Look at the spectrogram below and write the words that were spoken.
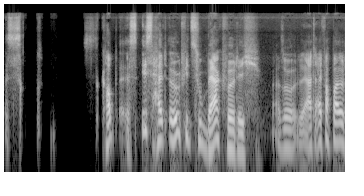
Es, es, kommt, es ist halt irgendwie zu merkwürdig. Also er hat einfach mal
